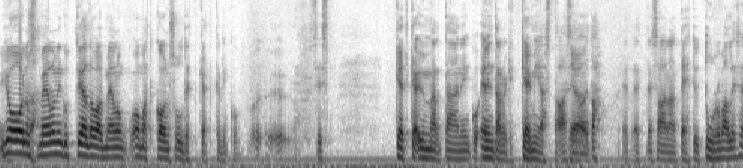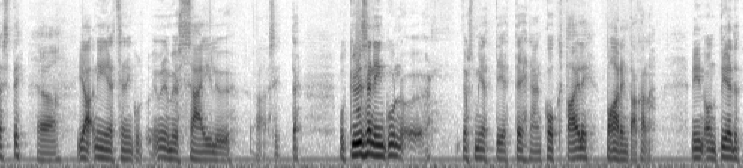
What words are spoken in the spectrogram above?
Joo, no meillä on niin tietyllä tavalla, meillä on omat konsultit, ketkä, niin kuin, siis, ketkä ymmärtää niin kuin elintarvikekemiasta asioita, että et ne saadaan tehty turvallisesti ja, ja niin, että se niin kuin, myös säilyy ää, sitten. Mutta kyllä se niin kuin, jos miettii, että tehdään koktaili baarin takana, niin on tietyt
